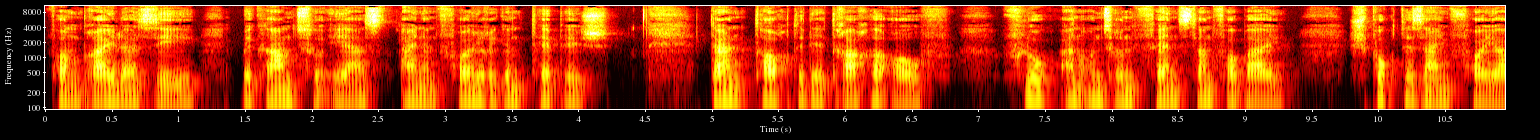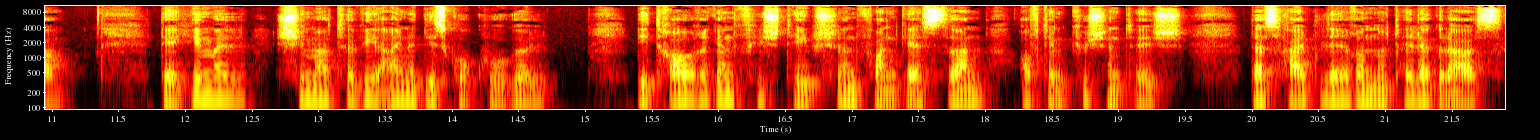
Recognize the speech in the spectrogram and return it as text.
vom Breiler See bekam zuerst einen feurigen Teppich, dann tauchte der Drache auf, flog an unseren Fenstern vorbei, spuckte sein Feuer. Der Himmel schimmerte wie eine Diskokugel. Die traurigen Fischstäbchen von gestern auf dem Küchentisch, das halbleere Nutella-Glas,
